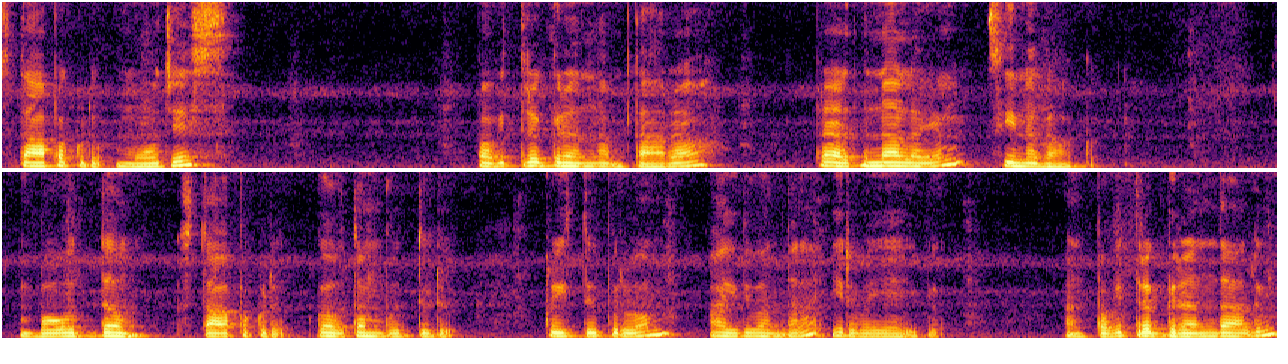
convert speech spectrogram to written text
స్థాపకుడు మోజెస్. పవిత్ర గ్రంథం తారా ప్రార్థనాలయం సినగాగ్. బౌద్ధం స్థాపకుడు గౌతమ్ బుద్ధుడు. క్రీస్తుపూర్వం ఐదు వందల ఇరవై ఐదు. అండ్ పవిత్ర గ్రంథాలు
